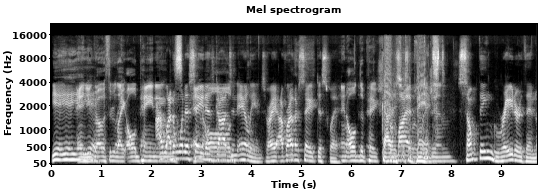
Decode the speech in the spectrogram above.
yeah yeah yeah and you yeah. go through like old paintings. I, I don't want to say and it as gods and aliens, right? I'd rather say it this way: and old depictions God of is just my advanced. religion. something greater than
